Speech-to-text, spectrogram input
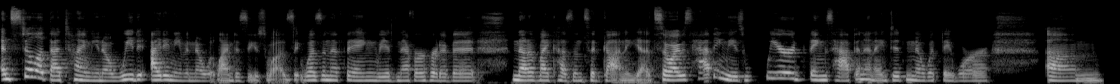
And still at that time, you know, we I didn't even know what Lyme disease was. It wasn't a thing. We had never heard of it. None of my cousins had gotten it yet. So I was having these weird things happen and I didn't know what they were. Um,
